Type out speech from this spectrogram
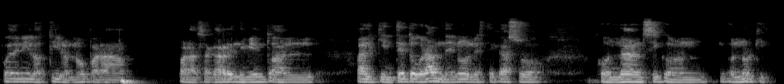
pueden ir los tiros, ¿no? Para, para sacar rendimiento al, al quinteto grande, ¿no? En este caso, con Nance y con, y con Nurkic.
